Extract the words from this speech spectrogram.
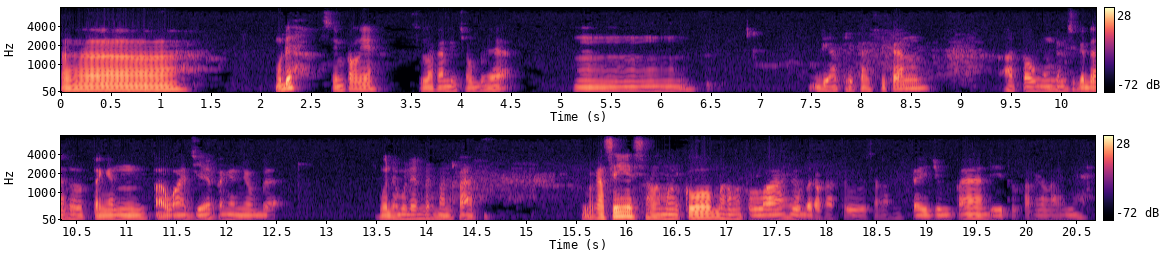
Uh, mudah simpel ya. Silahkan dicoba. Hmm, diaplikasikan. Atau mungkin sekedar pengen tahu aja, pengen nyoba. Mudah-mudahan bermanfaat. Terima kasih. Assalamualaikum warahmatullahi wabarakatuh. Sampai jumpa di tutorial lainnya.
